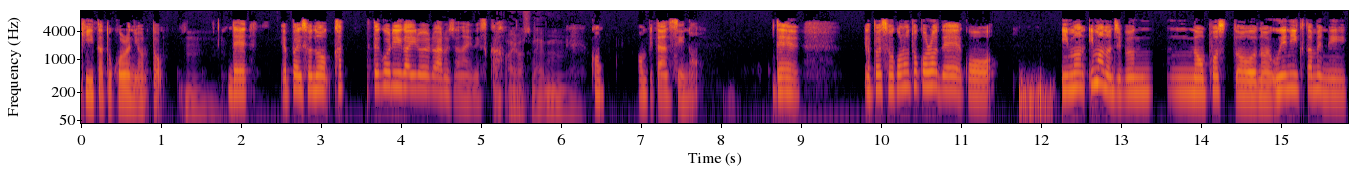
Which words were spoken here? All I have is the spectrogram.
聞いたところによると。うんで、やっぱりそのカテゴリーがいろいろあるじゃないですか。ありますね。うん。コンピタンシーの。で、やっぱりそこのところで、こう、今、今の自分のポストの上に行くために、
